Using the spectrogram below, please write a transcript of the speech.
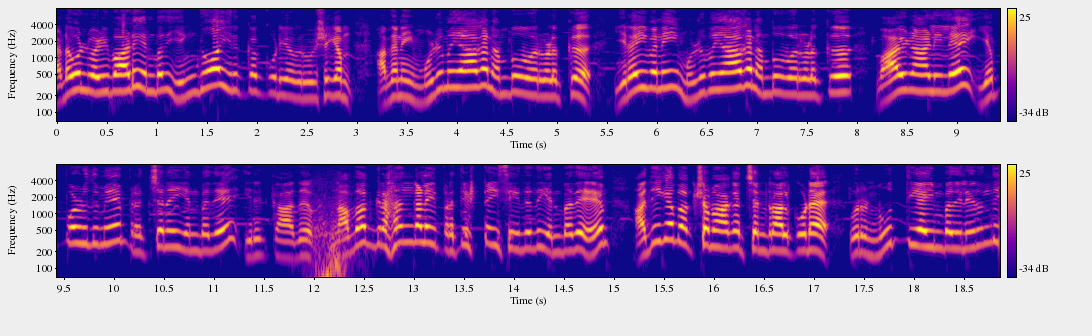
கடவுள் வழிபாடு என்பது எங்கோ இருக்கக்கூடிய ஒரு விஷயம். அதனை முழுமையாக நம்புபவர்களுக்கு இறைவனை முழுமையாக நம்புபவர்களுக்கு வாழ்நாளிலே எப்பொழுதுமே பிரச்சனை என்பதே இருக்காது. நவக்கிரகங்களை பிரதிஷ்டை செய்தது என்பதே அதிகபட்சமாக சென்றால் கூட ஒரு நூத்தி ஐம்பதிலிருந்து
